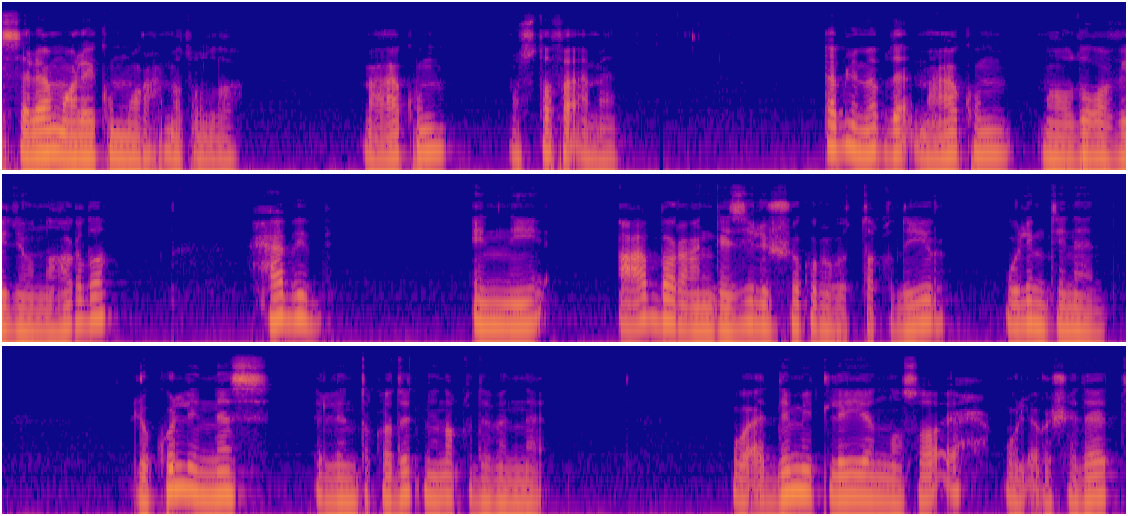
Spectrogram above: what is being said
السلام عليكم ورحمة الله. معاكم مصطفى أمان. قبل ما أبدأ معاكم موضوع فيديو النهاردة حابب إني أعبر عن جزيل الشكر والتقدير والامتنان لكل الناس اللي انتقدتني نقد بناء وقدمت لي النصائح والإرشادات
